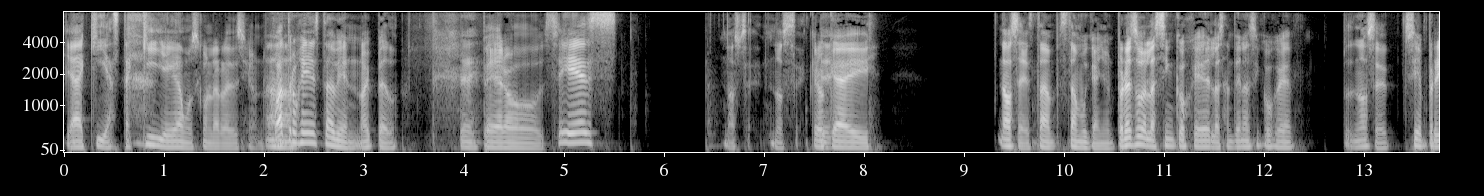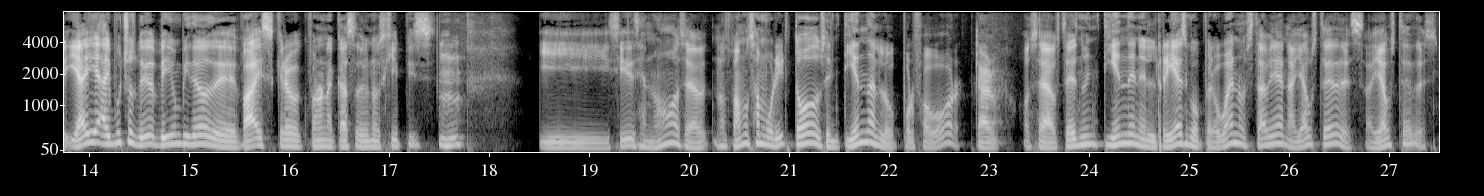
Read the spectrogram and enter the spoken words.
Ya aquí, hasta aquí llegamos con la radiación. 4G está bien, no hay pedo. Pero sí es. No sé, no sé. Creo que hay no sé, está, está muy cañón. Pero eso de las 5G, las antenas 5G, pues no sé, siempre. Y hay, hay muchos videos. Vi un video de Vice, creo que fueron a casa de unos hippies. Y sí, decían, no, o sea, nos vamos a morir todos, entiéndanlo, por favor. Claro. O sea, ustedes no entienden el riesgo, pero bueno, está bien, allá ustedes, allá ustedes.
